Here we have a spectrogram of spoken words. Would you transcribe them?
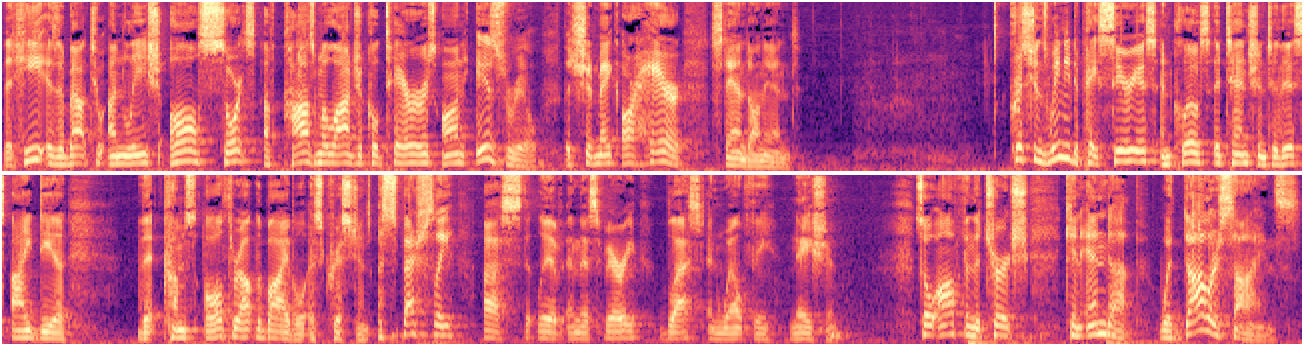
that he is about to unleash all sorts of cosmological terrors on Israel that should make our hair stand on end. Christians, we need to pay serious and close attention to this idea that comes all throughout the Bible as Christians, especially us that live in this very blessed and wealthy nation. So often the church can end up with dollar signs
